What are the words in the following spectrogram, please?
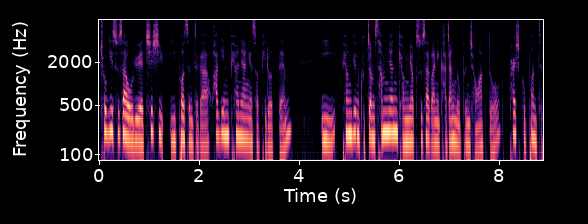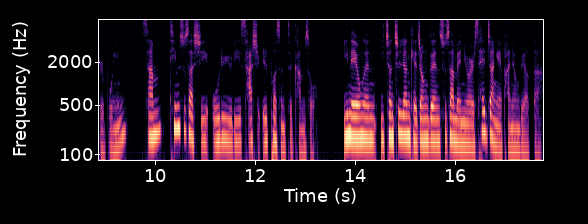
초기 수사 오류의 72%가 확인 편향에서 비롯됨. 2. 평균 9.3년 경력 수사관이 가장 높은 정확도 89%를 보임. 3. 팀 수사 시 오류율이 41% 감소. 이 내용은 2007년 개정된 수사 매뉴얼 3장에 반영되었다.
